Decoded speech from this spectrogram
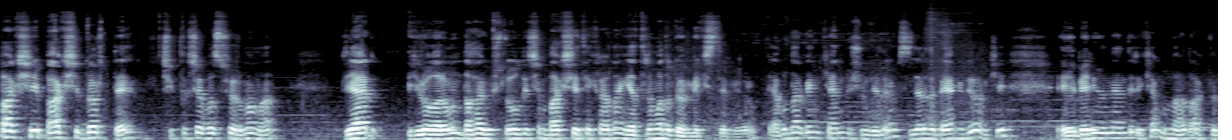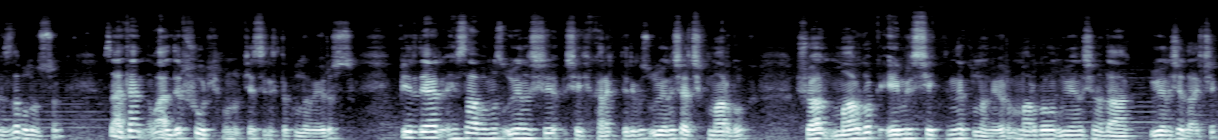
Bakşi, Bakşi 4'te. Çıktıkça basıyorum ama diğer hero'larımın daha güçlü olduğu için Bakşi'ye tekrardan yatırıma da dönmek istemiyorum. Ya bunlar benim kendi düşüncelerim. Sizlere de beyan ediyorum ki e, beni yönlendirirken bunlar da aklınızda bulunsun. Zaten Valdir full. Bunu kesinlikle kullanıyoruz. Bir diğer hesabımız uyanışı, şey karakterimiz uyanışı açık Marduk. Şu an Marduk Emris şeklinde kullanıyorum. Marduk'un uyanışına daha uyanışı da açık.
